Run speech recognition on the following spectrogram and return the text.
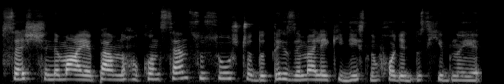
все ще немає певного консенсусу щодо тих земель, які дійсно входять до Східної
